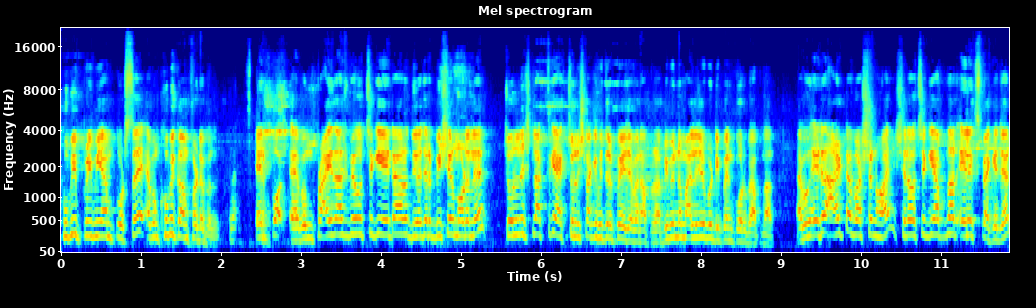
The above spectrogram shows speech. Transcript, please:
খুবই প্রিমিয়াম করছে এবং খুবই কমফোর্টেবল এরপর এবং প্রাইস আসবে হচ্ছে কি এটা দুই হাজার বিশের মডেলের চল্লিশ লাখ থেকে একচল্লিশ লাখের ভিতরে পেয়ে যাবেন আপনারা। বিভিন্ন মাইলেজের উপর ডিপেন্ড করবে আপনার। এবং এটার আরেকটা ভার্সন হয় সেটা হচ্ছে কি আপনার এলএক্স প্যাকেজের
